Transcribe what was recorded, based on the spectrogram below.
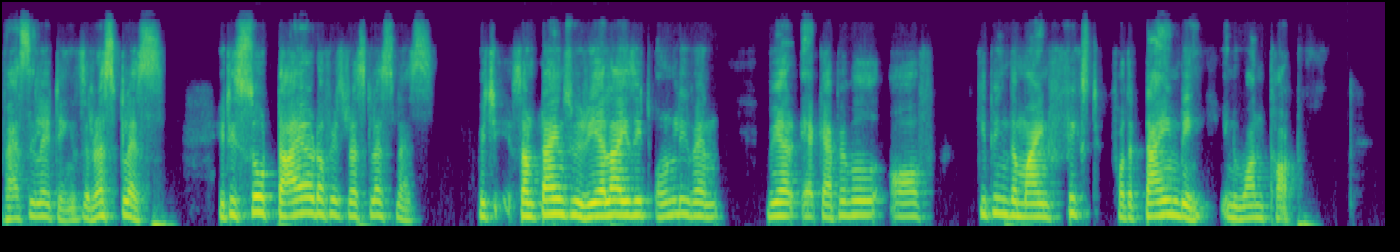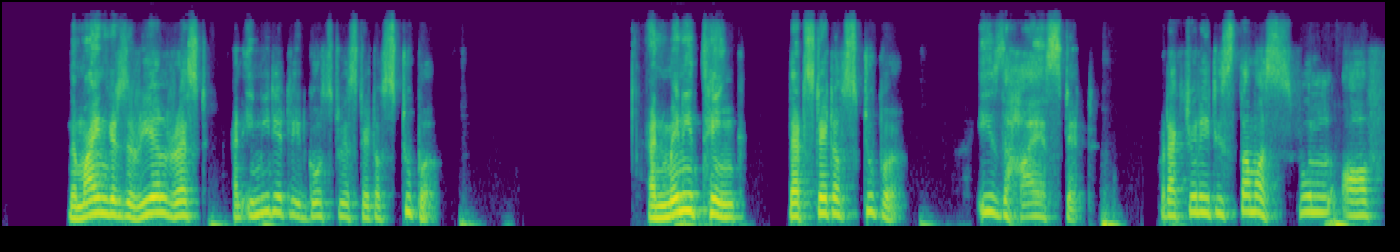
vacillating, it's restless. It is so tired of its restlessness, which sometimes we realize it only when we are eh, capable of keeping the mind fixed for the time being in one thought. The mind gets a real rest and immediately it goes to a state of stupor. And many think that state of stupor is the highest state. But actually, it is tamas, full of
